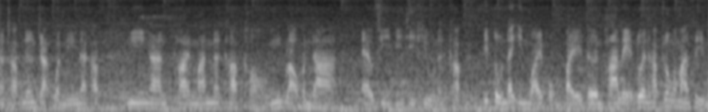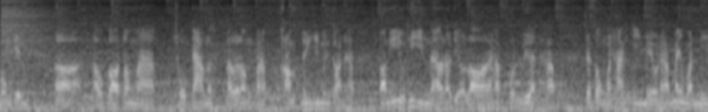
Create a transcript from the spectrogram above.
นะครับ เนื่องจากวันนี้นะครับ มีงานพรายมันนะครับของเหล่าบรรดา LGBTQ นะครับพี่ตูนได้อินไว้ผมไปเดินพาเลทด้วยนะครับ ช่วงประมาณ4โมงเย็นเออเราก็ต้องมาโชว์กล้ามเนอะเราก็ต้องมาพัมในยิมมือก่อนนะครับ ตอนนี้อยู่ที่ยิมแล้วแล้วเดี๋ยวรอนะครับ ผลเลือดนะครับ จะส่งมาทางอีเมลนะครับ ไม่วันนี้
